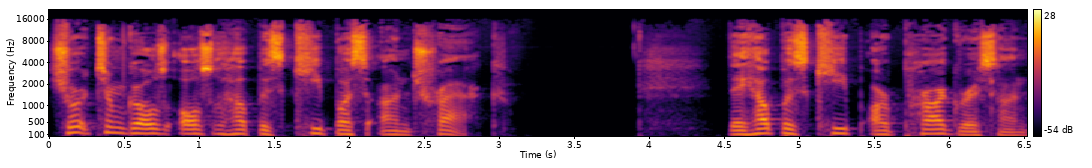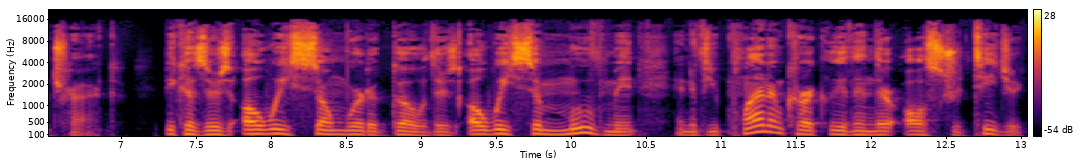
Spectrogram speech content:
Short-term goals also help us keep us on track. They help us keep our progress on track because there's always somewhere to go. There's always some movement. And if you plan them correctly, then they're all strategic.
